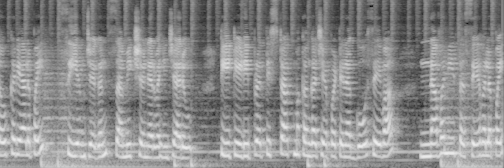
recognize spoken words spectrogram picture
సౌకర్యాలపై సీఎం జగన్ సమీక్ష నిర్వహించారు. టీటీడీ ప్రతిష్టాత్మకంగా చేపట్టిన గోసేవ నవనీత సేవలపై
